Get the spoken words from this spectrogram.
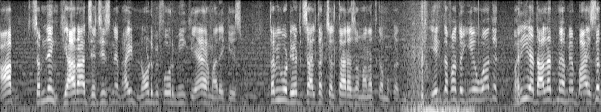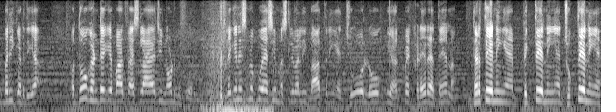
आप समझें ग्यारह जजेस ने भाई नोट बिफोर मी किया है हमारे केस में। तभी वो डेढ़ साल तक चलता रहा जमानत का मुकदमा। एक दफ़ा तो ये हुआ कि भरी अदालत में हमें बाइज्जत भरी कर दिया। और दो घंटे के बाद फैसला आया जी नॉट बिफोर मी लेकिन इसमें कोई ऐसी मसले वाली बात नहीं है। जो लोग भी हक पे खड़े रहते हैं ना, डरते नहीं हैं, बिकते नहीं हैं, झुकते नहीं हैं,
